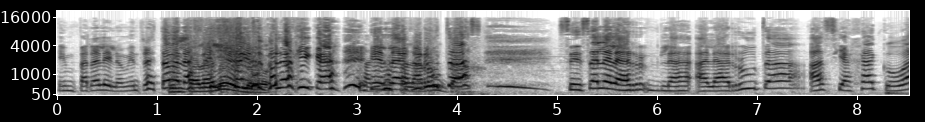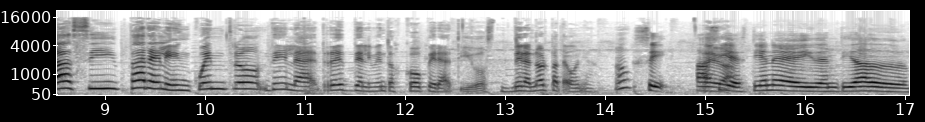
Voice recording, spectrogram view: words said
En paralelo, mientras estaba la feria agroecológica en las rutas, se sale a la, a la ruta hacia Jacobasi para el encuentro de la red de alimentos cooperativos de la Nor Patagonia, ¿no? Sí, así es, tiene identidad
